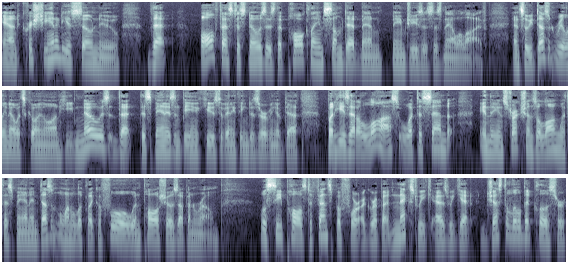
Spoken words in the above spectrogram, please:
and Christianity is so new that all Festus knows is that Paul claims some dead man named Jesus is now alive. And so he doesn't really know what's going on. He knows that this man isn't being accused of anything deserving of death, but he's at a loss what to send in the instructions along with this man and doesn't want to look like a fool when Paul shows up in Rome. We'll see Paul's defense before Agrippa next week as we get just a little bit closer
